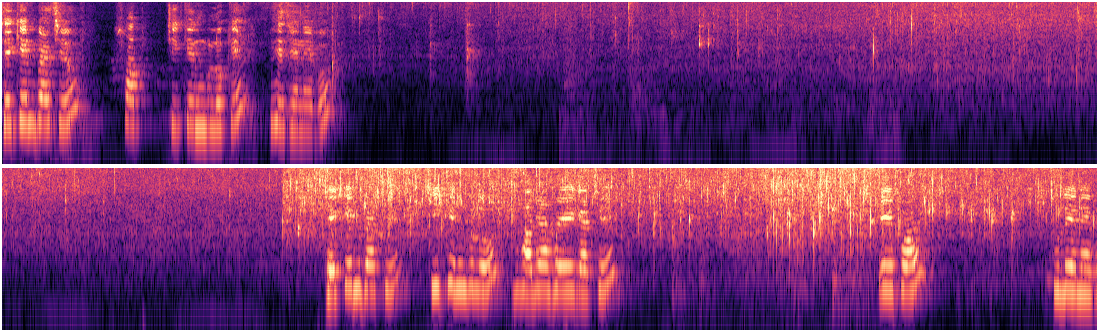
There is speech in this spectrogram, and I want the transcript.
সেকেন্ড ব্যাচেও চিকেনগুলোকে ভেজে নেব। সেকেন্ড ব্যাচে চিকেনগুলো ভাজা হয়ে গেছে। এরপর তুলে নেব।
